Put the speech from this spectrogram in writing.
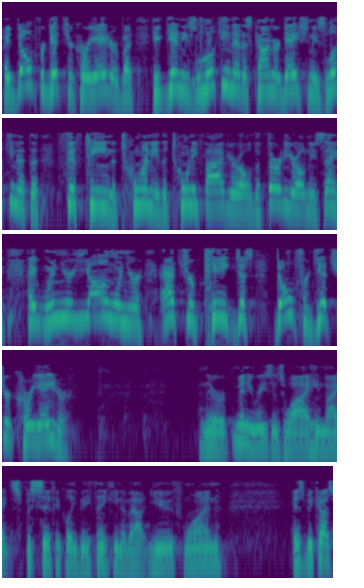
Hey, don't forget your creator. But he, again, he's looking at his congregation. He's looking at the 15, the 20, the 25 year old, the 30 year old, and he's saying, hey, when you're young, when you're at your peak, just don't forget your creator. And there are many reasons why he might specifically be thinking about youth. One, is because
